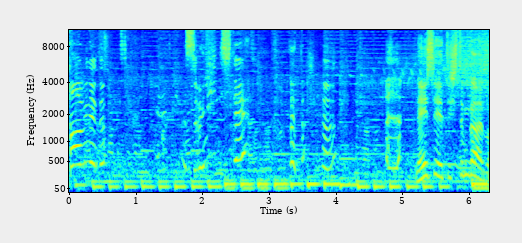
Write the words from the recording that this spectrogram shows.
Tahmin edin. Söyleyin işte. Neyse yetiştim galiba.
